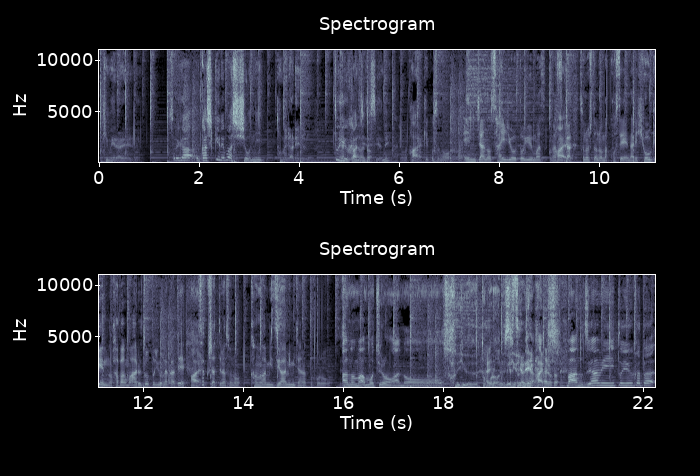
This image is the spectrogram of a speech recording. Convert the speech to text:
決められる。それがおかしければ師匠に止められるという感じですよね。はい、結構その演者の裁量といいますか、はい、その人のまあ個性なり表現の幅もあるぞという中で、はい、作者っていうのはその勘編み世編みみたいなところあのまあもちろんあのそういうところですよね。はい、なるほど。まああの世編みという方、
